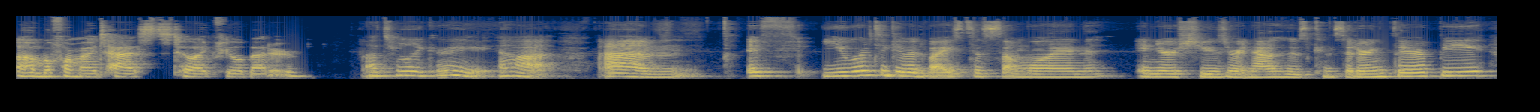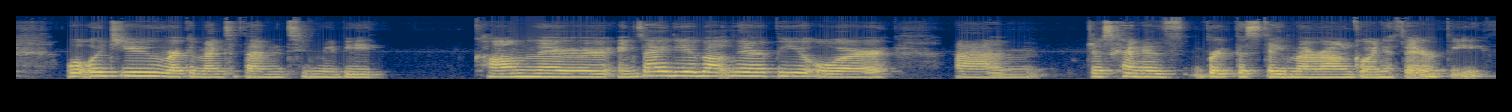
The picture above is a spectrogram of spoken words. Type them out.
um, before my tests to like feel better. That's really great. Yeah. Um, if you were to give advice to someone in your shoes right now who's considering therapy, what would you recommend to them to maybe calm their anxiety about therapy or um, just kind of break the stigma around going to therapy?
